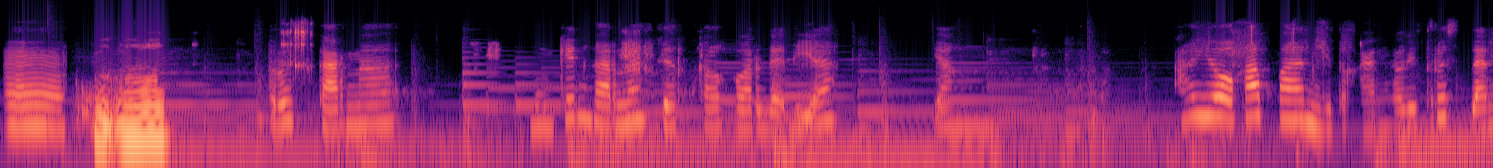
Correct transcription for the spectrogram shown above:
Hmm. Mm-mm. Terus karena mungkin karena circle keluarga dia yang ayo kapan? Gitu kan kali terus dan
